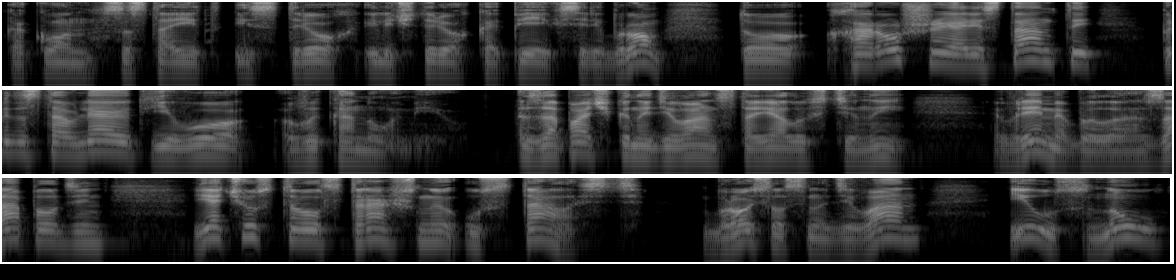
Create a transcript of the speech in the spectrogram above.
как он состоит из трех или четырех копеек серебром, то хорошие арестанты предоставляют его в экономию. Запачканный диван стоял у стены, время было за полдень, я чувствовал страшную усталость, бросился на диван и уснул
